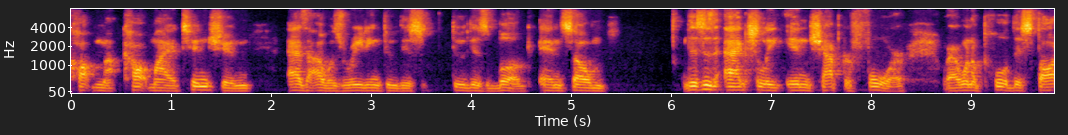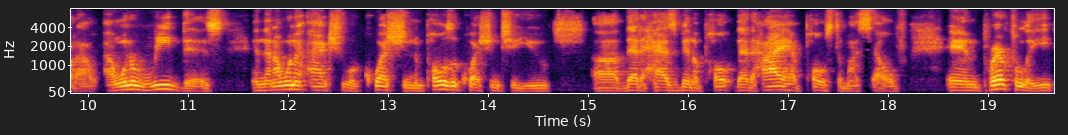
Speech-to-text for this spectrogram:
caught my caught my attention as I was reading through this through this book, and so. This is actually in chapter four, where I want to pull this thought out. I want to read this, and then I want to ask you a question and pose a question to you uh, that has been a po- that I have posed to myself. And prayerfully,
